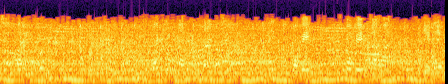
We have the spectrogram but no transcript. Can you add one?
Si ano pa rin? Si? Si si Topi. Si Topi, sa naman. Dito yung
